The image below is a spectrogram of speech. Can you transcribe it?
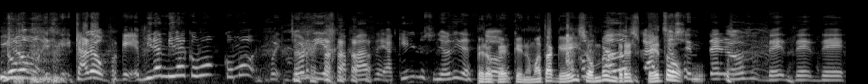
No, es que, claro, porque mira, mira cómo, cómo pues, Jordi es capaz de. Aquí, el señor director. Pero que, que no me ataquéis, ha hombre, un contado respeto. enteros de, de, de,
